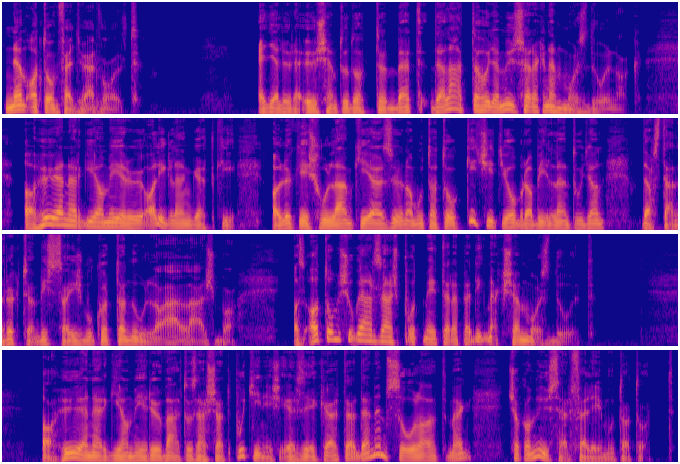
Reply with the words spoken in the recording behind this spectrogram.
nem atomfegyver volt. Egyelőre ő sem tudott többet, de látta, hogy a műszerek nem mozdulnak. A hőenergia mérő alig lengett ki, a lökés hullám kijelzőn a mutató kicsit jobbra billent ugyan, de aztán rögtön vissza is bukott a nulla állásba. Az atomsugárzás potmétere pedig meg sem mozdult. A hőenergia mérő változását Putyin is érzékelte, de nem szólalt meg, csak a műszer felé mutatott.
